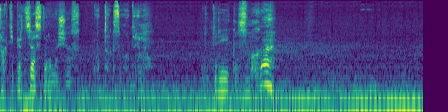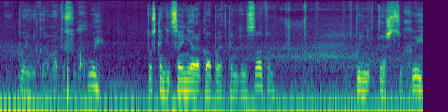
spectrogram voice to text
Так, тепер ця сторона зараз. Отак смотрим. Тут рейка суха. Пыльник гранаты сухой. То с кондиционера капает конденсатом. Пильник теж сухий.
